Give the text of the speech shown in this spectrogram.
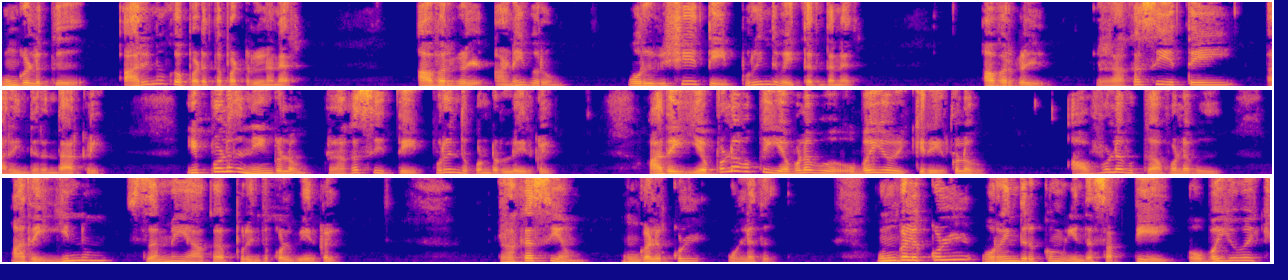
உங்களுக்கு அறிமுகப்படுத்தப்பட்டுள்ளனர். அவர்கள் அனைவரும் ஒரு விஷயத்தை புரிந்து வைத்திருந்தனர். அவர்கள் ரகசியத்தை அறிந்திருந்தார்கள். இப்பொழுது நீங்களும் ரகசியத்தை புரிந்து கொண்டுள்ளீர்கள். அதை எவ்வளவுக்கு எவ்வளவு உபயோகிக்கிறீர்களோ அவ்வளவுக்கு அவ்வளவு அதை இன்னும் செம்மையாக புரிந்து கொள்வீர்கள். ரகசியம் உங்களுக்குள் உள்ளது. உங்களுக்குள் உறைந்திருக்கும் இந்த சக்தியை உபயோகிக்க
